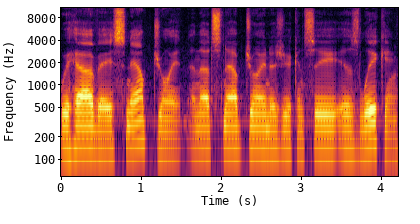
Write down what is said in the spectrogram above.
we have a snap joint, and that snap joint, as you can see, is leaking.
